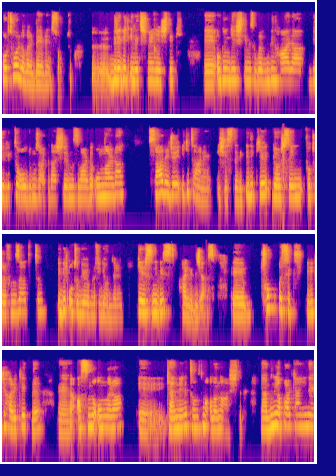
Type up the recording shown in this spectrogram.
portfolyoları devreye soktuk. E, birebir iletişime geçtik. E, o gün geçtiğimiz ve bugün hala birlikte olduğumuz arkadaşlarımız var ve onlardan sadece iki tane iş istedik. Dedik ki görselin fotoğrafınızı atın ve bir otobiyografi gönderin. Gerisini biz halledeceğiz. E, çok basit bir iki hareketle e, aslında onlara e, kendilerini tanıtma alanı açtık. Yani bunu yaparken yine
